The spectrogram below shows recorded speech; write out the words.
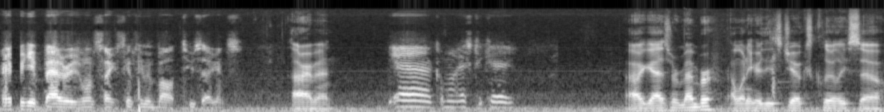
I have to get batteries. One second. It's gonna take me about two seconds. All right, man. Yeah, come on, SDK. All right, guys. Remember, I want to hear these jokes clearly, so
